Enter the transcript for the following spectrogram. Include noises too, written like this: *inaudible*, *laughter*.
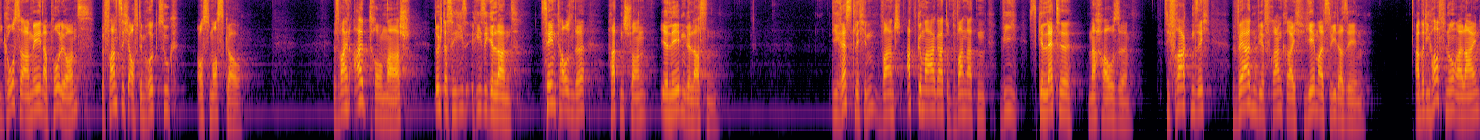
Die große Armee Napoleons befand sich auf dem Rückzug aus Moskau. Es war ein Albtraummarsch durch das riesige Land. Zehntausende hatten schon ihr Leben gelassen. Die restlichen waren abgemagert und wanderten wie Skelette nach Hause. Sie fragten sich, werden wir Frankreich jemals wiedersehen? Aber die Hoffnung allein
